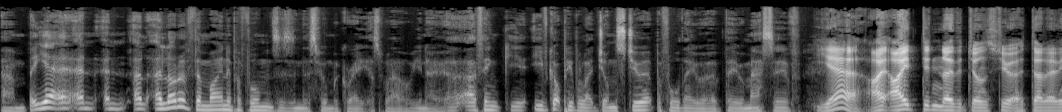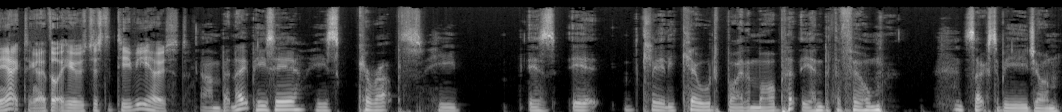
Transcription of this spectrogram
Um but yeah and and a, a lot of the minor performances in this film are great as well you know. I, think you, you've got people like jon stewart before they were they were massive. Yeah, I, I didn't know that Jon Stewart had done any acting. I thought he was just a TV host. um but nope he's here. He's corrupt. He is it clearly killed by the mob at the end of the film. Sucks to be you john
